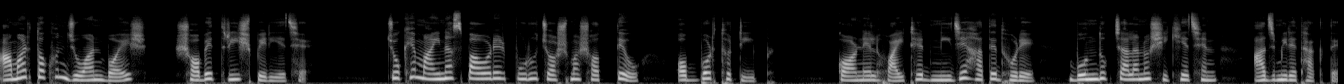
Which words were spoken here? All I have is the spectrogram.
আমার তখন জোয়ান বয়স, সবে ত্রিশ পেরিয়েছে। চোখে মাইনাস পাওয়ারের পুরু চশমা সত্ত্বেও অব্যর্থ টিপ। কর্নেল হোয়াইটহেড নিজে হাতে ধরে বন্দুক চালানো শিখিয়েছেন আজমিরে থাকতে।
